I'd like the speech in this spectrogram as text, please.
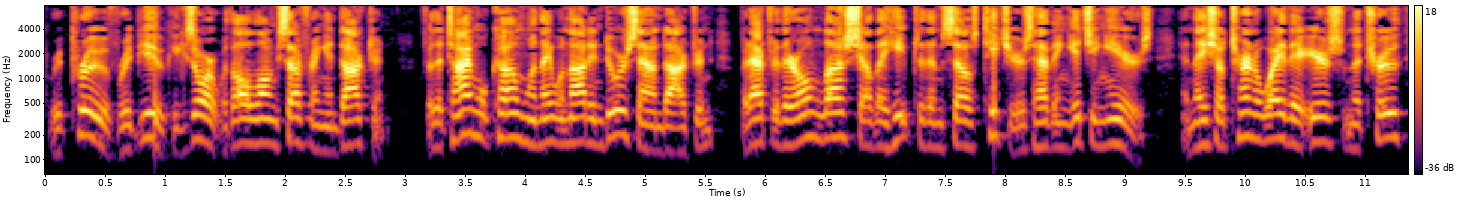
reprove, rebuke, exhort with all longsuffering and doctrine. For the time will come when they will not endure sound doctrine, but after their own lust shall they heap to themselves teachers having itching ears, and they shall turn away their ears from the truth,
